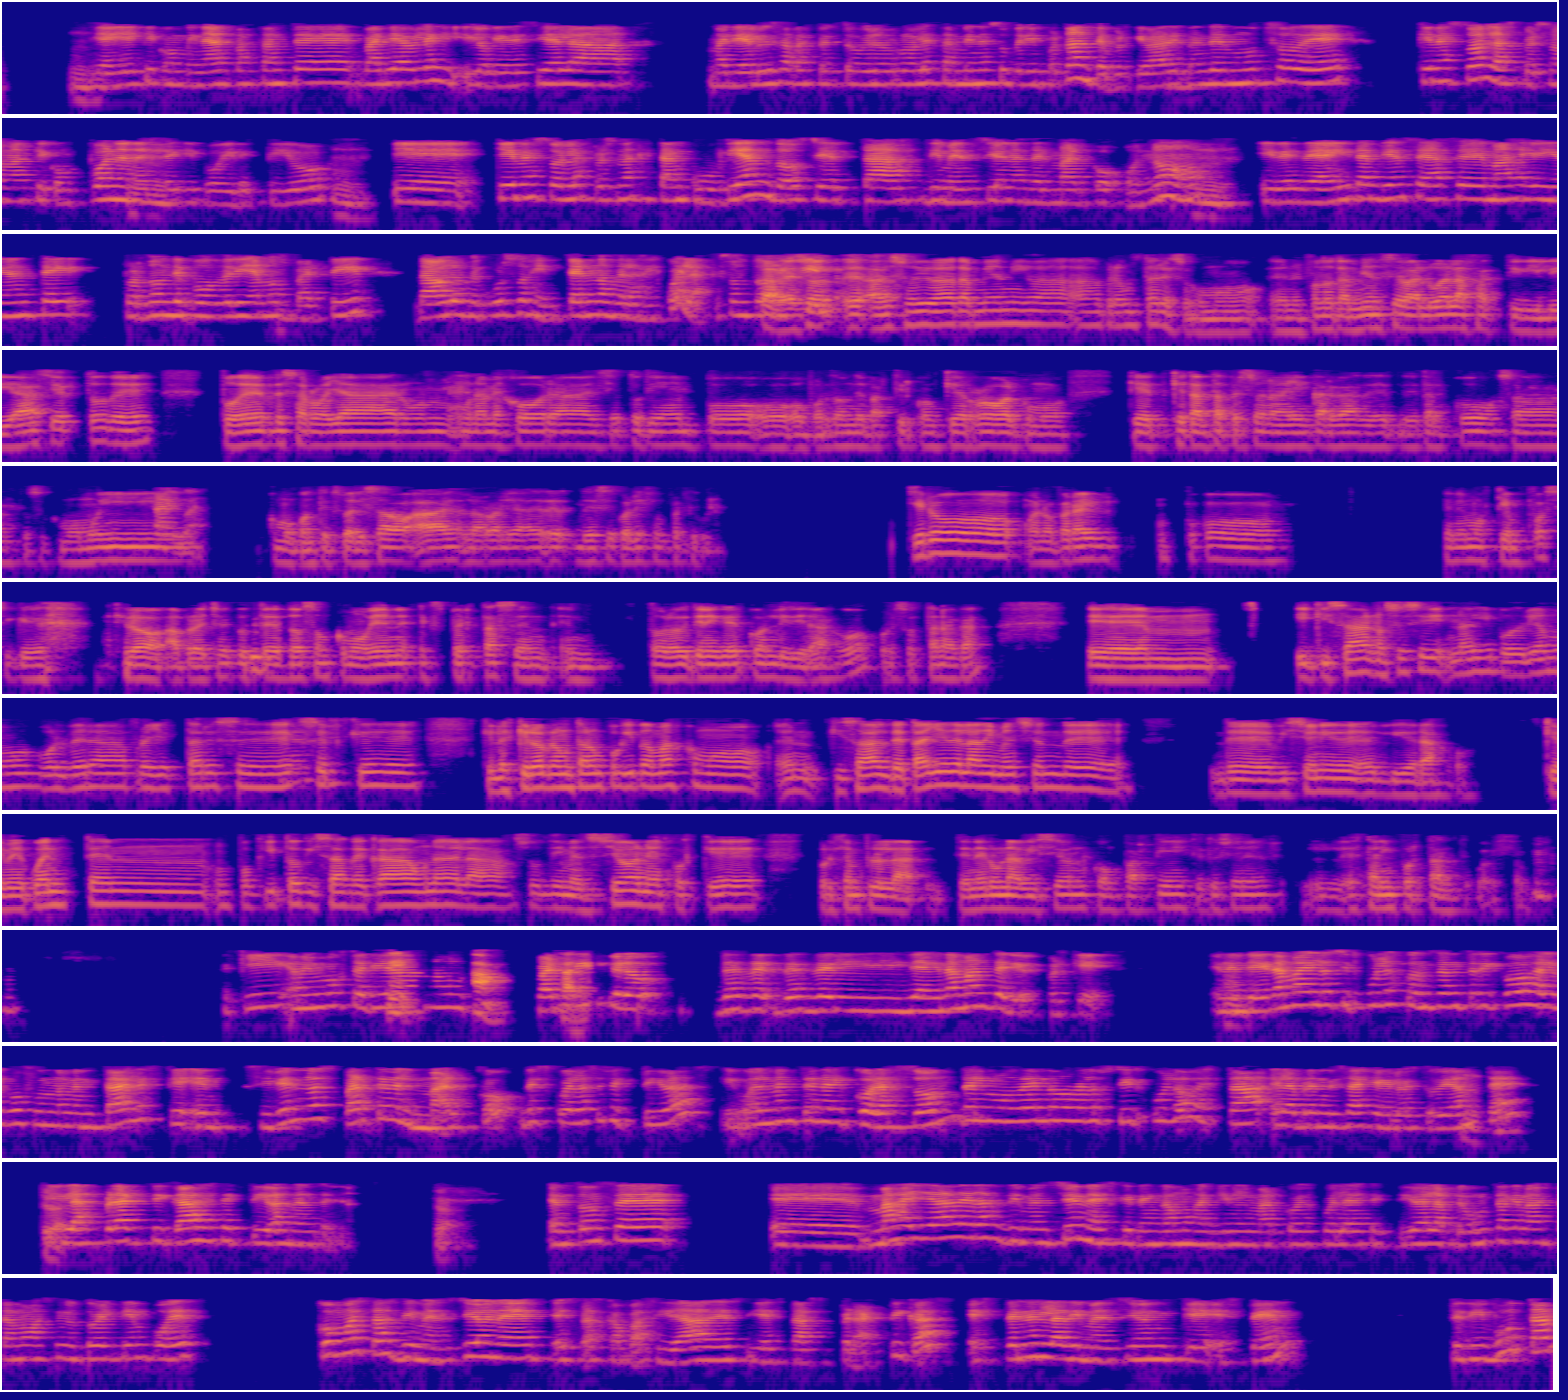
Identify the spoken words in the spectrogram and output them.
Y ahí hay que combinar bastantes variables y, y lo que decía la María Luisa respecto de los roles también es súper importante porque va a depender mucho de quiénes son las personas que componen este Mm. equipo directivo, Mm, eh, quiénes son las personas que están cubriendo ciertas dimensiones del marco o no, mm. y desde ahí también se hace más evidente por dónde podríamos partir, dados los recursos internos de las escuelas, que son todos Claro, eso, eh, a eso iba también iba a preguntar eso, como en el fondo también se evalúa la factibilidad, ¿cierto?, de poder desarrollar un- Claro. una mejora en cierto tiempo o, o por dónde partir con qué rol, como qué, qué tantas personas hay encargadas de, de tal cosa, entonces como muy como contextualizado a la realidad de, de ese colegio en particular. Quiero, bueno, para ir un poco, tenemos tiempo, así que quiero aprovechar que ustedes dos son como bien expertas en, en todo lo que tiene que ver con liderazgo, por eso están acá. Eh, y quizá, no sé si nadie podríamos volver a proyectar ese que Excel que, que les quiero preguntar un poquito más como en quizá el detalle de la dimensión de, de visión y de liderazgo. Que me cuenten un poquito quizás de cada una de las subdimensiones, por qué, por ejemplo, la, tener una visión compartida de instituciones es tan importante, por ejemplo. Aquí a mí me gustaría Sí. Ah, partir, dale. pero desde, desde el diagrama anterior, porque en el diagrama de los círculos concéntricos algo fundamental es que en- si bien no es parte del marco de escuelas efectivas, igualmente en el corazón del modelo de los círculos está el aprendizaje de los estudiantes y Claro, las prácticas efectivas de enseñanza. claro. Entonces, eh, más allá de las dimensiones que tengamos aquí en el marco de escuela efectiva, la pregunta que nos estamos haciendo todo el tiempo es cómo estas dimensiones, estas capacidades y estas prácticas estén en la dimensión que estén, tributan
